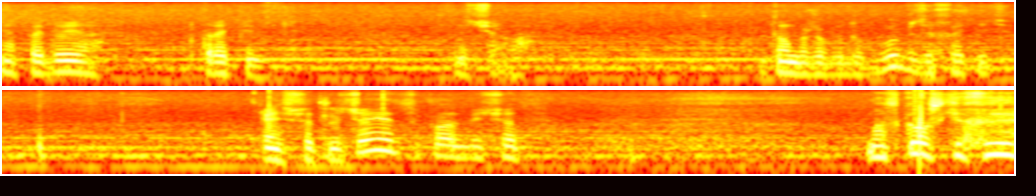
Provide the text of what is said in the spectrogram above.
Я пойду я по тропинке сначала. Потом уже буду вглубь заходить. Конечно, отличается кладбище от московских и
